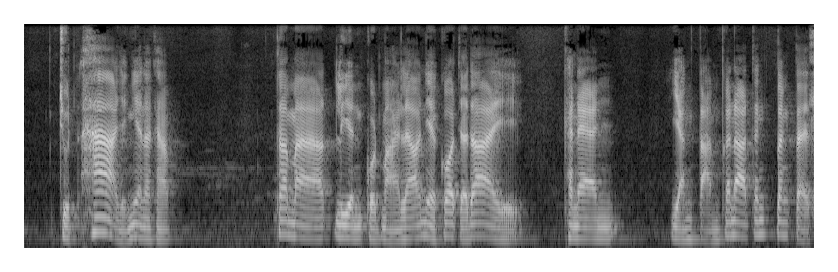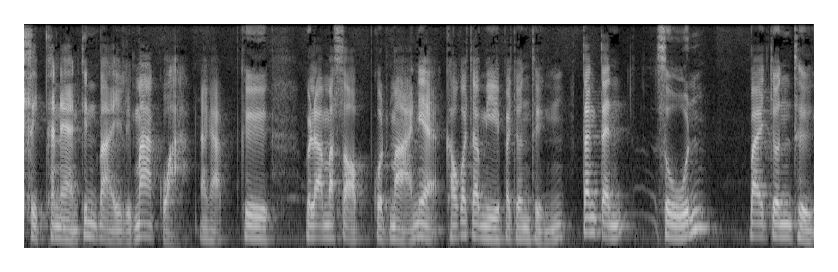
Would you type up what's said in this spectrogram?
1.5 อย่างเงี้ยนะครับ ถ้ามาเรียนกฎหมายแล้วเนี่ยก็จะได้คะแนนอย่างต่ำก็น่าตั้งตั้งแต่ 10 คะแนนขึ้นไปหรือมากกว่านะครับ คือเวลามาสอบกฎหมายเนี่ยเขาก็จะมีไปจนถึงตั้งแต่ศูนย์ไปจนถึง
